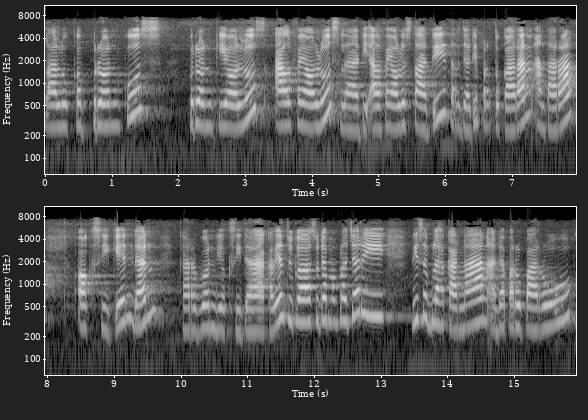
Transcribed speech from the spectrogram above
lalu ke bronkus, bronkiolus, alveolus. Lah di alveolus tadi terjadi pertukaran antara oksigen dan karbon dioksida. Kalian juga sudah mempelajari di sebelah kanan ada paru-paru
